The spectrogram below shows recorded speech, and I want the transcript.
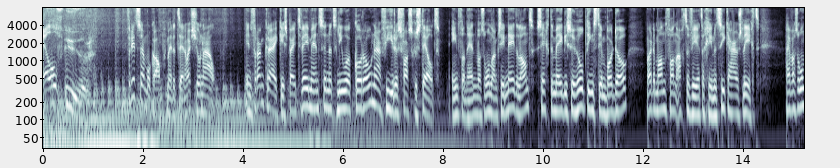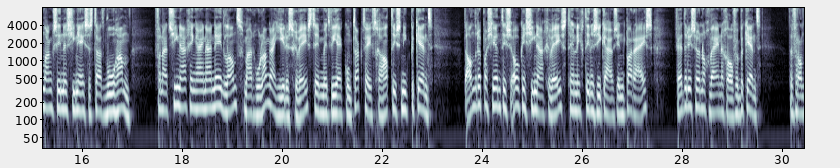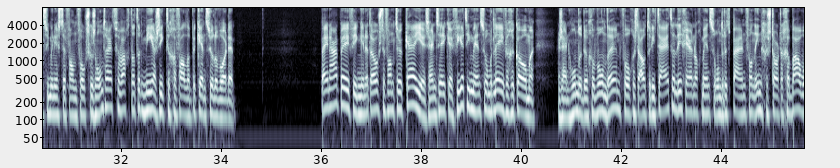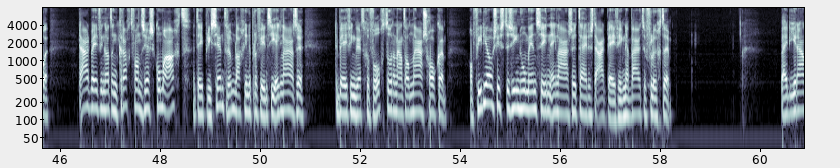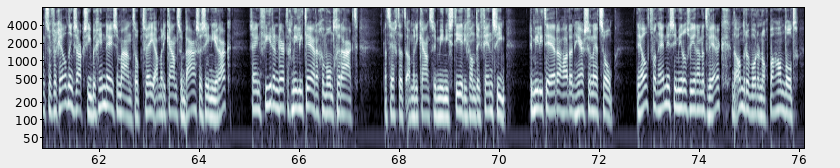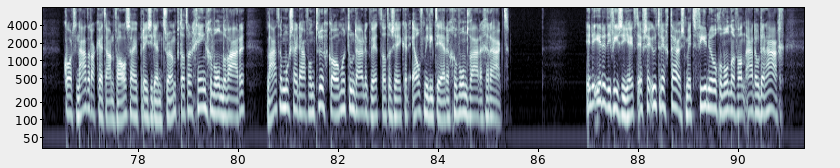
11 uur. Frits Semmelkamp met het NOS Journaal. In Frankrijk is bij twee mensen het nieuwe coronavirus vastgesteld. Een van hen was onlangs in Nederland, zegt de medische hulpdienst in Bordeaux... waar de man van 48 in het ziekenhuis ligt. Hij was onlangs in de Chinese stad Wuhan. Vanuit China ging hij naar Nederland, maar hoe lang hij hier is geweest... en met wie hij contact heeft gehad, is niet bekend. De andere patiënt is ook in China geweest en ligt in een ziekenhuis in Parijs. Verder is er nog weinig over bekend... De Franse minister van Volksgezondheid verwacht dat er meer ziektegevallen bekend zullen worden. Bij een aardbeving in het oosten van Turkije zijn zeker 14 mensen om het leven gekomen. Er zijn honderden gewonden en volgens de autoriteiten liggen er nog mensen onder het puin van ingestorte gebouwen. De aardbeving had een kracht van 6,8. Het epicentrum lag in de provincie Elaze. De beving werd gevolgd door een aantal naschokken. Op video's is te zien hoe mensen in Elaze tijdens de aardbeving naar buiten vluchten. Bij de Iraanse vergeldingsactie begin deze maand op twee Amerikaanse bases in Irak zijn 34 militairen gewond geraakt. Dat zegt het Amerikaanse ministerie van Defensie. De militairen hadden hersenletsel. De helft van hen is inmiddels weer aan het werk, de anderen worden nog behandeld. Kort na de raketaanval zei president Trump dat er geen gewonden waren. Later moest hij daarvan terugkomen toen duidelijk werd dat er zeker 11 militairen gewond waren geraakt. In de eredivisie heeft FC Utrecht thuis met 4-0 gewonnen van ADO Den Haag.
